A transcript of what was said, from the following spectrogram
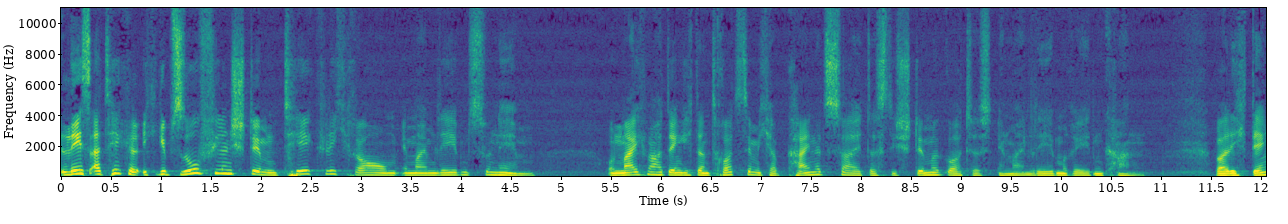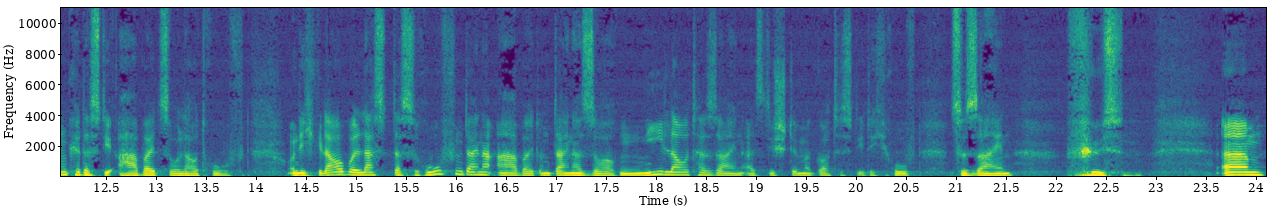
lese Artikel. Ich gebe so vielen Stimmen täglich Raum in meinem Leben zu nehmen. Und manchmal denke ich dann trotzdem, ich habe keine Zeit, dass die Stimme Gottes in mein Leben reden kann. Weil ich denke, dass die Arbeit so laut ruft. Und ich glaube, lass das Rufen deiner Arbeit und deiner Sorgen nie lauter sein als die Stimme Gottes, die dich ruft, zu seinen Füßen. Ähm,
